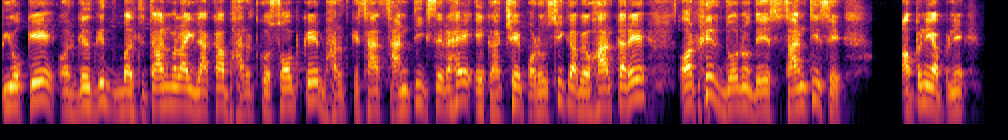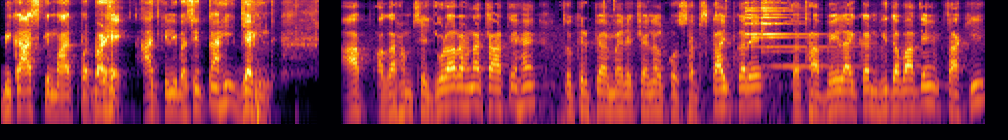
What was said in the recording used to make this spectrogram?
पीओके और गिलगित बल्तिस्तान वाला इलाका भारत को सौंप के भारत के साथ शांति से रहे, एक अच्छे पड़ोसी का व्यवहार करे और फिर दोनों देश शांति से अपने अपने विकास के मार्ग पर बढ़े। आज के लिए बस इतना ही। जय हिंद। आप अगर हमसे जुड़ा रहना चाहते हैं तो कृपया मेरे चैनल को सब्सक्राइब करें तथा बेल आइकन भी दबा दें ताकि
